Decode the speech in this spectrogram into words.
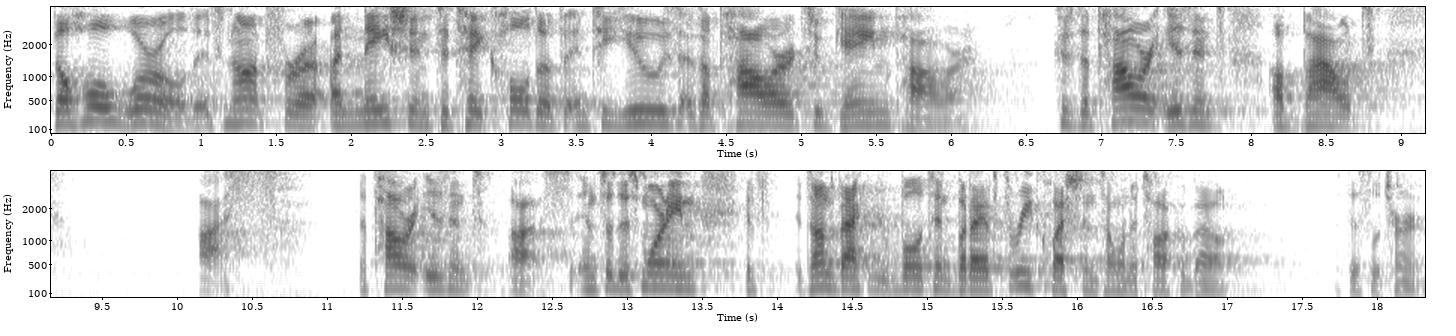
the whole world. It's not for a nation to take hold of and to use as a power to gain power. Because the power isn't about us. The power isn't us. And so this morning, if it's on the back of your bulletin, but I have three questions I want to talk about at this turn.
